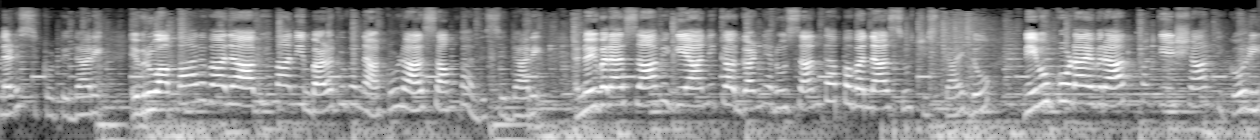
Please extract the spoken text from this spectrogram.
ನಡೆಸಿಕೊಟ್ಟಿದ್ದಾರೆ. ಇವರು ಅಪಾರವಾದ ಅಭಿಮಾನಿ ಬಳಗವನ್ನ ಕೂಡ ಸಂಪಾದಿಸಿದ್ದಾರೆ. ಇನ್ನು ಇವರ ಸಾವಿಗೆ ಅನೇಕ ಗಣ್ಯರು ಸಂತಾಪವನ್ನ ಸೂಚಿಸ್ತಾ ಇದ್ದು, ನೀವು ಕೂಡ ಇವರ ಆತ್ಮಕ್ಕೆ ಶಾಂತಿ ಕೋರಿ,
